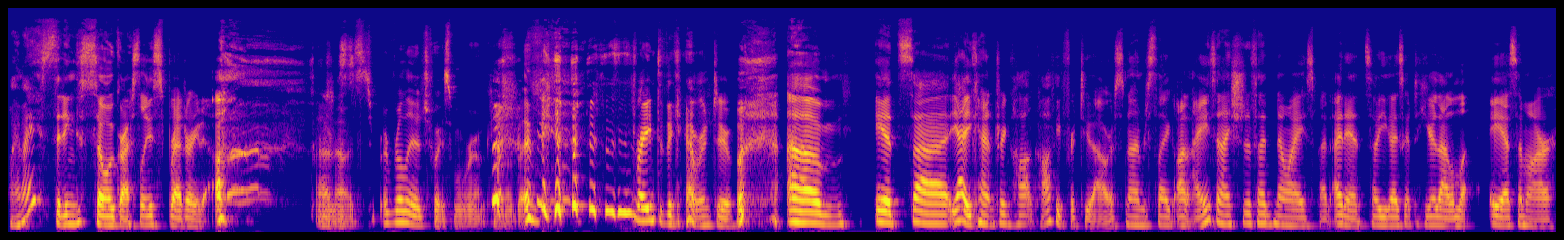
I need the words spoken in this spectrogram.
Why am I sitting so aggressively spread right now? I don't know. It's really a choice when we're on camera, babe. right to the camera too. Um, it's uh, yeah, you can't drink hot coffee for two hours. So now I'm just like on ice, and I should have said no ice, but I didn't. So you guys get to hear that little ASMR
